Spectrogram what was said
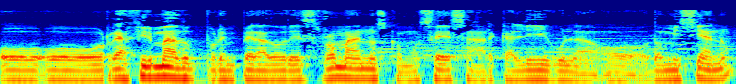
o, reafirmado por emperadores romanos como César, Calígula o Domiciano,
